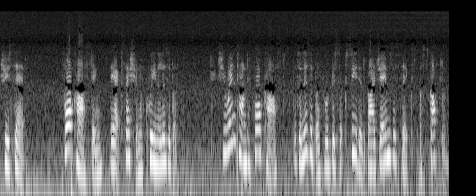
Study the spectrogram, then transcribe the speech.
she said, forecasting the accession of Queen Elizabeth. She went on to forecast that Elizabeth would be succeeded by James VI of Scotland.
